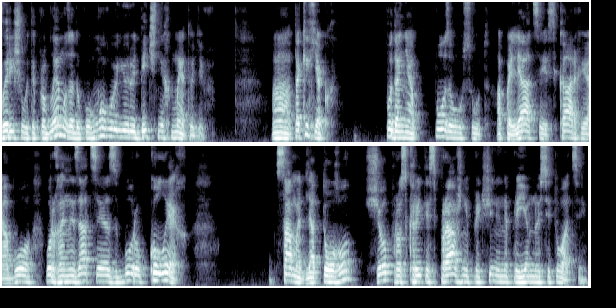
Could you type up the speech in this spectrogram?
вирішувати проблему за допомогою юридичних методів, Е, таких як подання позову суд, апеляції, скарги або організація збору колег саме для того, щоб розкрити справжні причини неприємної ситуації.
